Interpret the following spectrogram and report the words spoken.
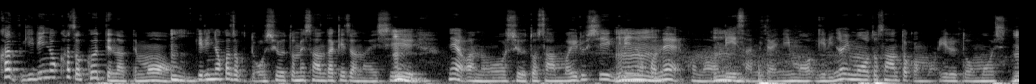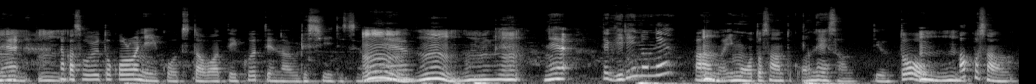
か、義理の家族ってなっても、うん義理の家族ってお姑さんだけじゃないし、うんね、あの、お姑さんもいるし、義理の子ね、このリーさんみたいにも、義理の妹さんとかもいると思うしね。うんなんかそういうところにこう伝わっていくっていうのは嬉しいですようん、ね。うん、うん、ね。で、義理のね、あの、うん。妹さんとかお姉さんっていうと、うんうん。アッコさん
